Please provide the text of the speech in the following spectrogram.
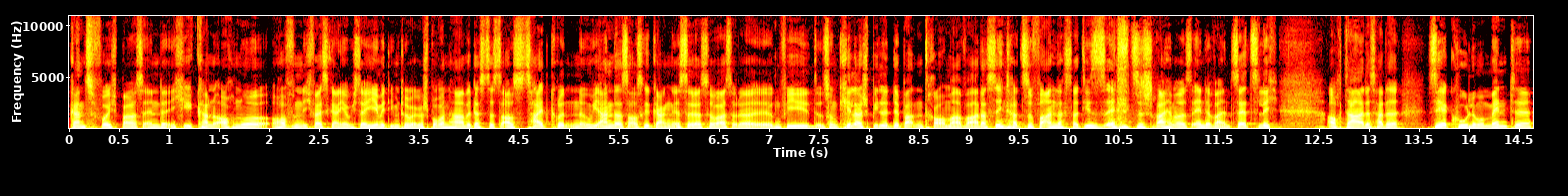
ganz furchtbares Ende. Ich kann auch nur hoffen, ich weiß gar nicht, ob ich da je mit ihm drüber gesprochen habe, dass das aus Zeitgründen irgendwie anders ausgegangen ist oder sowas oder irgendwie so ein Killerspiele-Debattentrauma war, das ihn dazu veranlasst hat, dieses Ende zu schreiben. Aber das Ende war entsetzlich. Auch da, das hatte sehr coole Momente,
